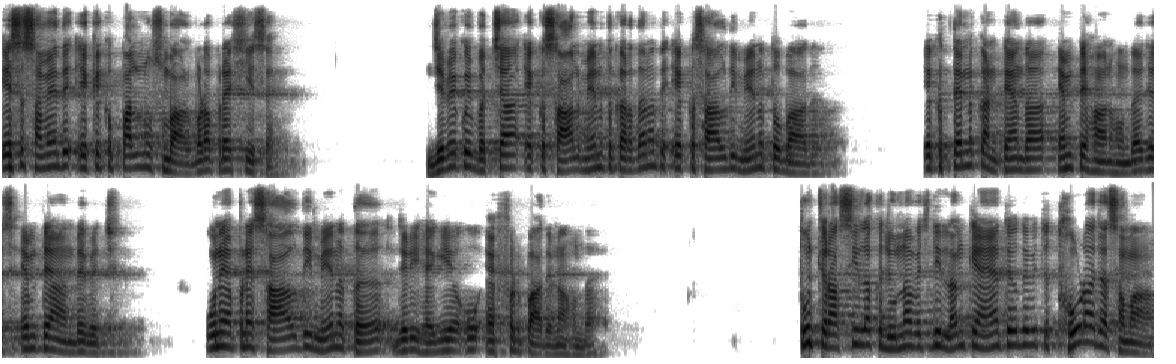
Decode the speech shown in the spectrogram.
ਇਸ ਸਮੇਂ ਦੇ ਇੱਕ ਇੱਕ ਪਲ ਨੂੰ ਸੰਭਾਲ, ਬੜਾ ਪ੍ਰੈਸ਼ੀਅਸ ਹੈ। ਜਿਵੇਂ ਕੋਈ ਬੱਚਾ ਇੱਕ ਸਾਲ ਮਿਹਨਤ ਕਰਦਾ ਨਾ, ਤੇ ਇੱਕ ਸਾਲ ਦੀ ਮਿਹਨਤ ਤੋਂ ਬਾਅਦ ਇੱਕ 3 ਘੰਟਿਆਂ ਦਾ ਇਮਤਿਹਾਨ ਹੁੰਦਾ, ਜਿਸ ਇਮਤਿਹਾਨ ਦੇ ਵਿੱਚ ਉਹਨੇ ਆਪਣੇ ਸਾਲ ਦੀ ਮਿਹਨਤ ਜਿਹੜੀ ਹੈਗੀ ਆ, ਉਹ ਐਫਰਟ ਪਾ ਦੇਣਾ ਹੁੰਦਾ ਹੈ। ਤੂੰ 84 ਲੱਖ ਜੂਨਾਂ ਵਿੱਚ ਦੀ ਲੰਘ ਕੇ ਆਇਆ ਤੇ ਉਹਦੇ ਵਿੱਚ ਥੋੜਾ ਜਿਹਾ ਸਮਾਂ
